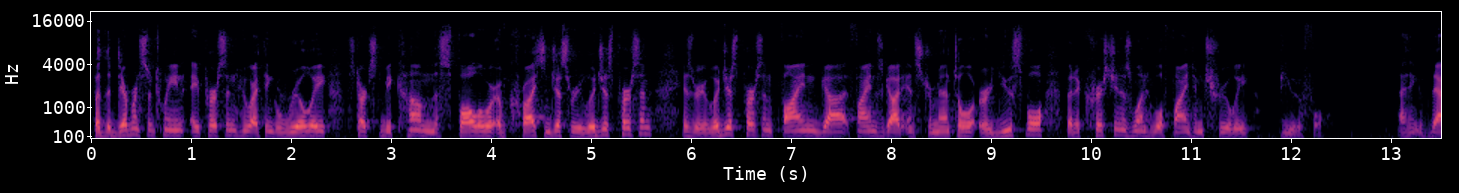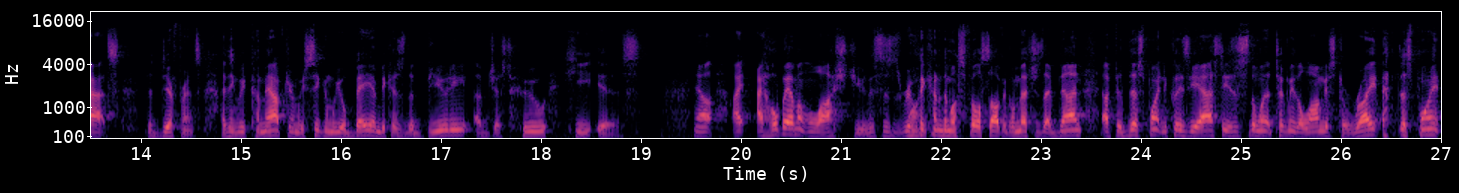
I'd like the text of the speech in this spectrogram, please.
But the difference between a person who I think really starts to become this follower of Christ and just a religious person is a religious person find God, finds God instrumental or useful, but a Christian is one who will find Him truly beautiful. I think that's the difference. I think we come after him, we seek him, we obey him because of the beauty of just who he is. Now, I, I, hope I haven't lost you. This is really kind of the most philosophical message I've done. Up to this point in Ecclesiastes, this is the one that took me the longest to write at this point,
